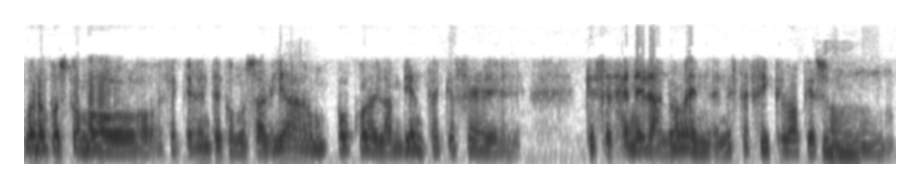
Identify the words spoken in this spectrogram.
Bueno, pues como efectivamente, como sabía un poco del ambiente que se que se genera, ¿no? En, en este ciclo, que es un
